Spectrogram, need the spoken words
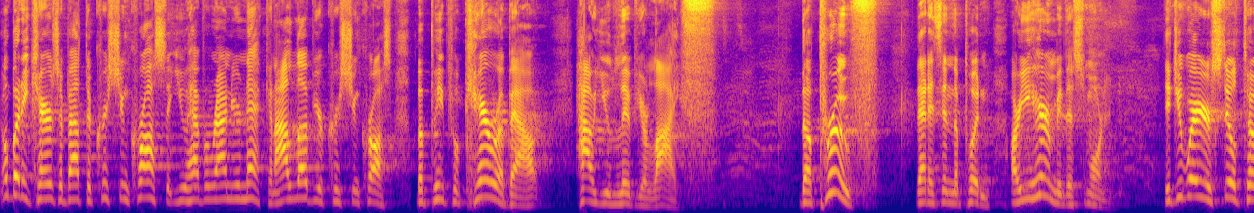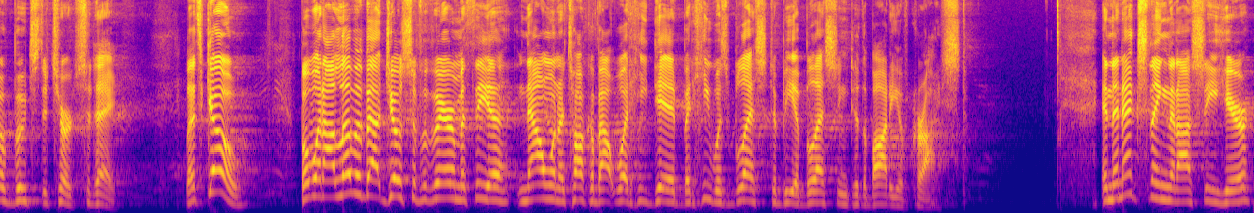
Nobody cares about the Christian cross that you have around your neck. And I love your Christian cross, but people care about how you live your life. The proof that is in the pudding. Are you hearing me this morning? Did you wear your steel toe boots to church today? Let's go. But what I love about Joseph of Arimathea, now I want to talk about what he did, but he was blessed to be a blessing to the body of Christ. And the next thing that I see here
